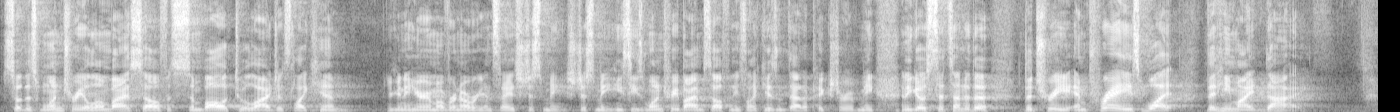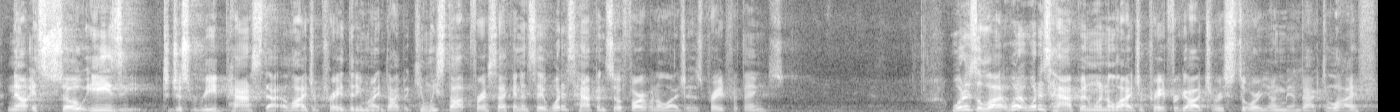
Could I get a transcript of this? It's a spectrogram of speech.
So this one tree alone by itself is symbolic to Elijah. It's like him. You're going to hear him over and over again say, It's just me. It's just me. He sees one tree by himself and he's like, Isn't that a picture of me? And he goes, sits under the, the tree and prays what? That he might die. Now, it's so easy to just read past that. Elijah prayed that he might die. But can we stop for a second and say, What has happened so far when Elijah has prayed for things? What, is Eli- what, what has happened when Elijah prayed for God to restore a young man back to life?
